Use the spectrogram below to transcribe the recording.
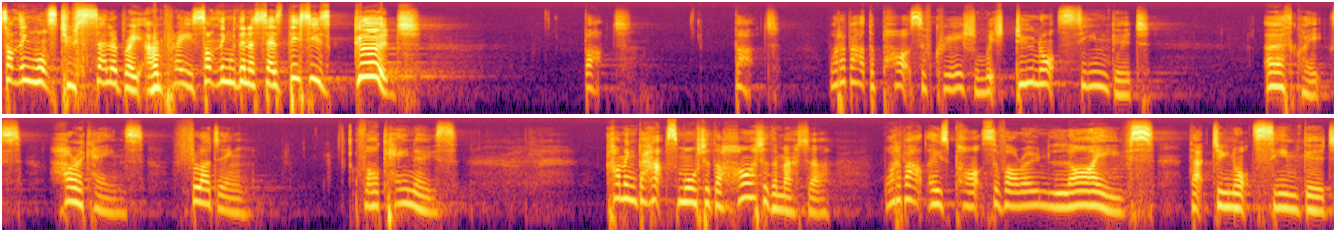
Something wants to celebrate and praise. Something within us says, This is good. But, but, what about the parts of creation which do not seem good? Earthquakes, hurricanes, flooding, volcanoes. Coming perhaps more to the heart of the matter, what about those parts of our own lives that do not seem good?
